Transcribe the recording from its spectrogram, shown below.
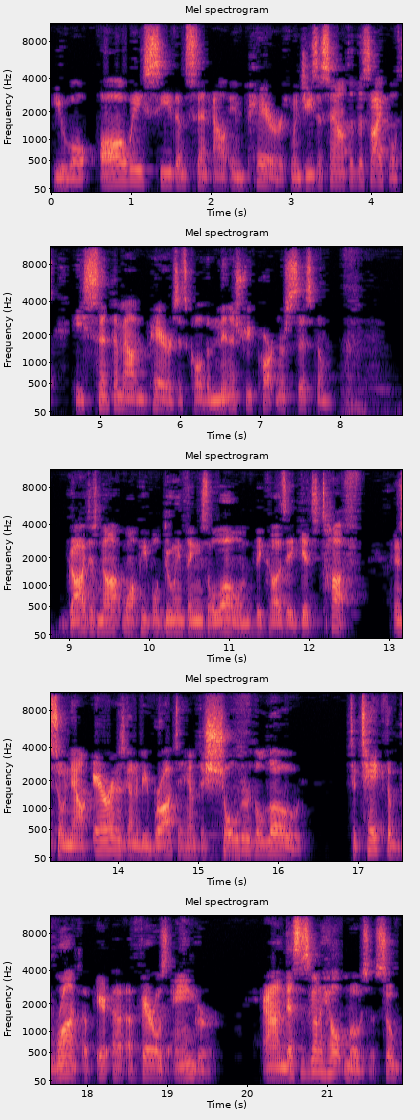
You will always see them sent out in pairs. When Jesus sent out the disciples, he sent them out in pairs. It's called the ministry partner system. God does not want people doing things alone because it gets tough. And so now Aaron is going to be brought to him to shoulder the load, to take the brunt of, uh, Pharaoh's anger. And this is going to help Moses. So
